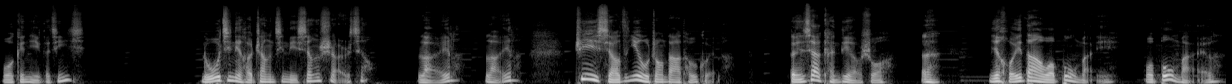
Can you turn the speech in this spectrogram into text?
我给你一个惊喜。卢经理和张经理相视而笑，来了来了，这小子又装大头鬼了。等下肯定要说，嗯，你回答我不满意，我不买了。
